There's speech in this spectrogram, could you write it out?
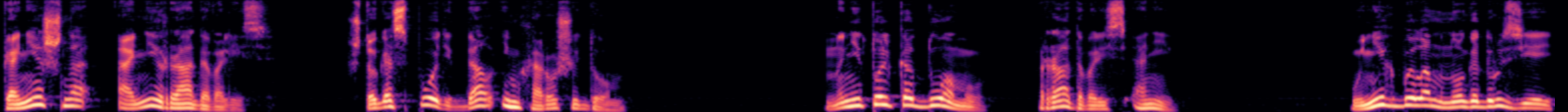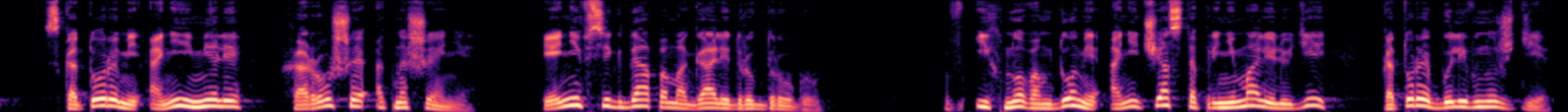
Конечно, они радовались, что Господь дал им хороший дом. Но не только дому радовались они. У них было много друзей, с которыми они имели хорошее отношение, и они всегда помогали друг другу. В их новом доме они часто принимали людей, которые были в нужде,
